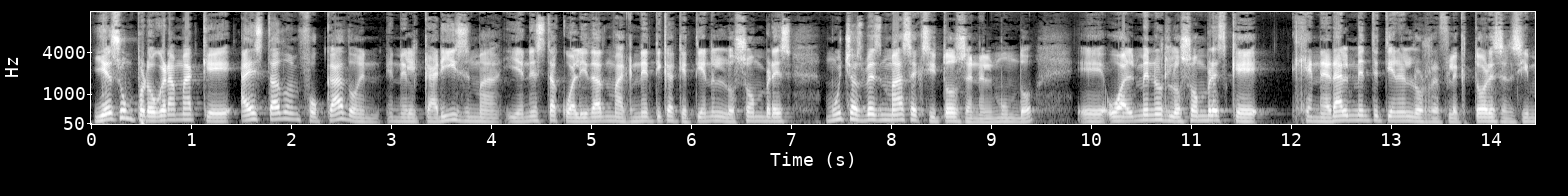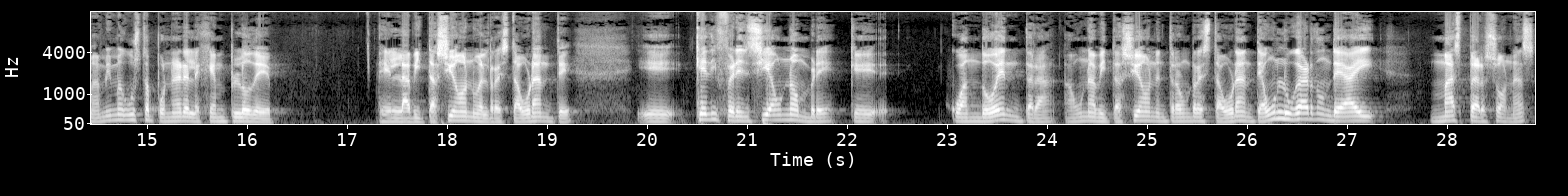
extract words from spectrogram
Y es un programa que ha estado enfocado en, el carisma y en esta cualidad magnética que tienen los hombres muchas veces más exitosos en el mundo, eh, o al menos los hombres que generalmente tienen los reflectores encima. A mí me gusta poner el ejemplo de en la habitación o el restaurante, eh, ¿qué diferencia un hombre que cuando entra a una habitación, entra a un restaurante, a un lugar donde hay más personas,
